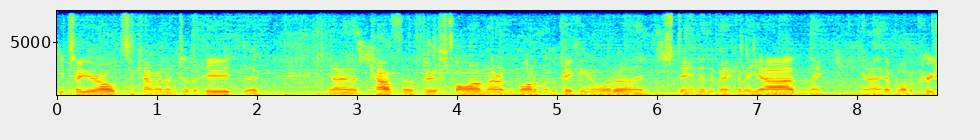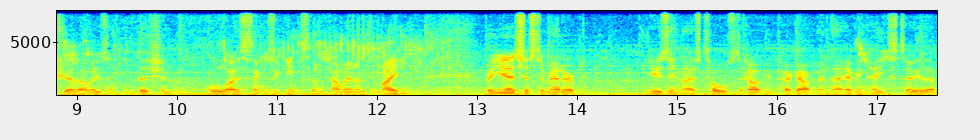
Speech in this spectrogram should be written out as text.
your two year olds are coming into the herd. That you know, they calve for the first time. They're at the bottom of the pecking order. They stand at the back of the yard, and they you know have a lot of pressure. They're losing condition. All those things against them coming into mating. But yeah, it's just a matter of using those tools to help you pick up when they're having heats too. They're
